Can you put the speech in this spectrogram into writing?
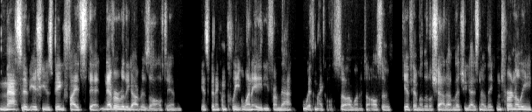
massive issues, big fights that never really got resolved. And it's been a complete 180 from that with Michael. So I wanted to also give him a little shout out and let you guys know that internally,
